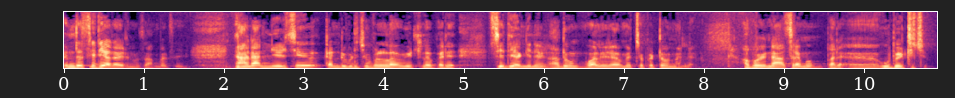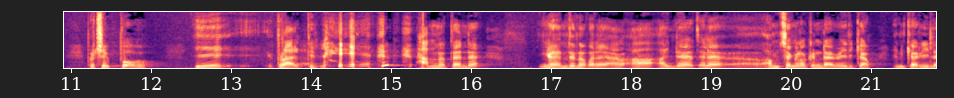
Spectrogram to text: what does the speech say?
എന്റെ സ്ഥിതി അതായിരുന്നു സാമ്പത്തിക ഞാൻ അന്വേഷിച്ച് കണ്ടുപിടിച്ചു. ഉള്ള വീട്ടിലെ പരി സ്ഥിതി അങ്ങനെയാണ് അതും വളരെ മെച്ചപ്പെട്ട ഒന്നല്ല. അപ്പോൾ പിന്നെ ആ ശ്രമം പര ഉപേക്ഷിച്ചു. പക്ഷെ ഇപ്പോൾ ഈ പ്രായത്തിൽ അന്നത്തെ എന്തെന്നാ പറയാം. ആ അതിന്റെ ചില അംശങ്ങളൊക്കെ ഉണ്ടാവുമായിരിക്കാം എനിക്കറിയില്ല.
